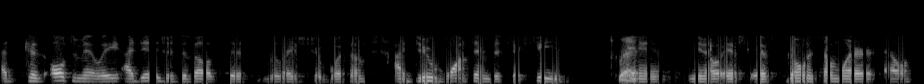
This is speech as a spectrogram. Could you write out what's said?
because ultimately I did just develop this relationship with them. I do want them to succeed. Right. And you know, if if going somewhere else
